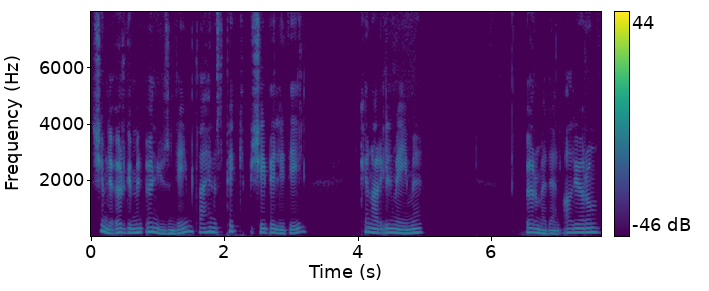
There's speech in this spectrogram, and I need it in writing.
Şimdi örgümün ön yüzündeyim. Daha henüz pek bir şey belli değil. Kenar ilmeğimi örmeden alıyorum.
